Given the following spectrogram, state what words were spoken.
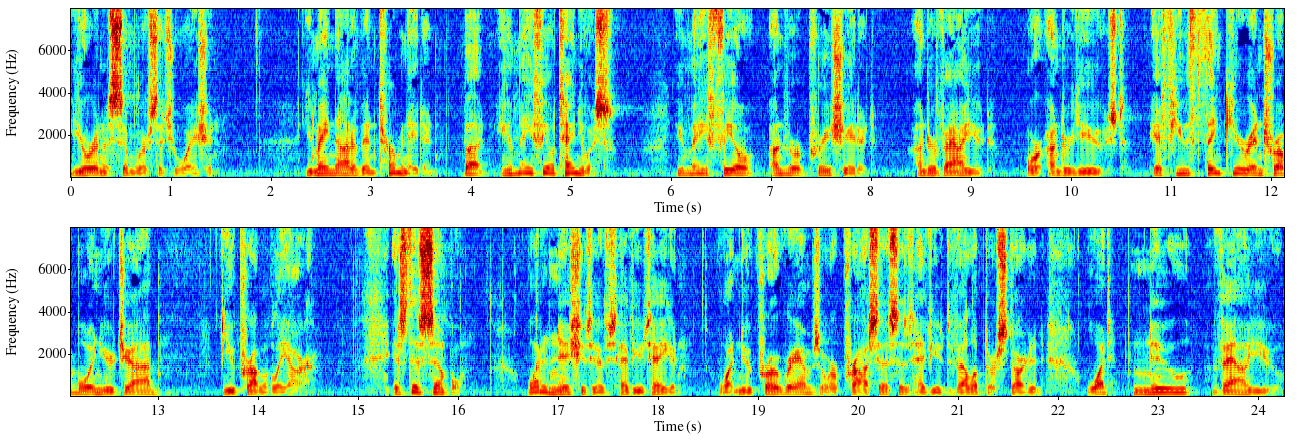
you're in a similar situation. You may not have been terminated, but you may feel tenuous. You may feel underappreciated, undervalued, or underused. If you think you're in trouble in your job, you probably are. It's this simple. What initiatives have you taken? What new programs or processes have you developed or started? What new value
